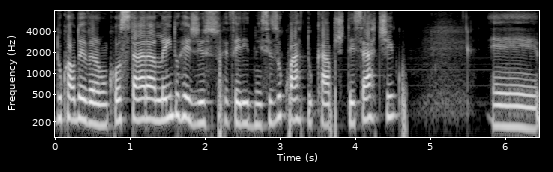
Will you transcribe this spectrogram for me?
do qual deverão constar, além do registro referido no inciso 4 do caput desse artigo, é,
